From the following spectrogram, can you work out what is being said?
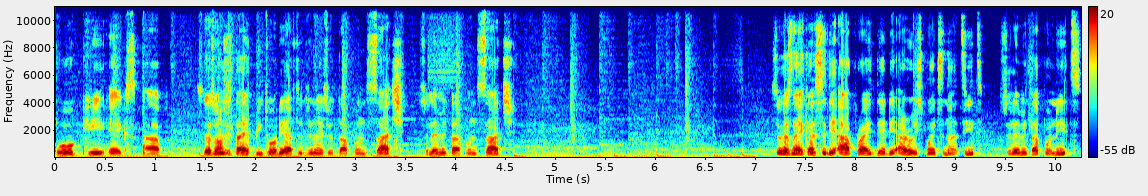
Okx app so guys, once you type it, what you have to do now is to tap on search. So let me tap on search. So guys, now you can see the app right there. The arrow is pointing at it. So let me tap on it.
